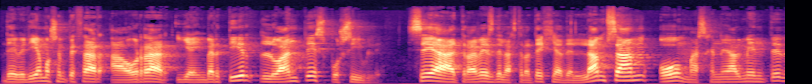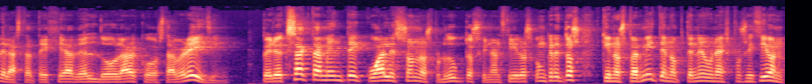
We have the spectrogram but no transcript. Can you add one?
deberíamos empezar a ahorrar y a invertir lo antes posible sea a través de la estrategia del lump sum o más generalmente de la estrategia del dollar cost averaging pero exactamente cuáles son los productos financieros concretos que nos permiten obtener una exposición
